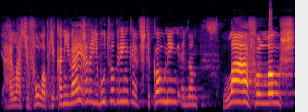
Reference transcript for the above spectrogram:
hij laat je vollopen. Je kan niet weigeren, je moet wel drinken. Het is de koning en dan laveloos.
